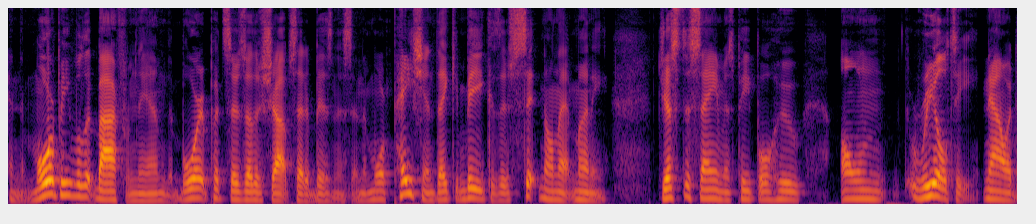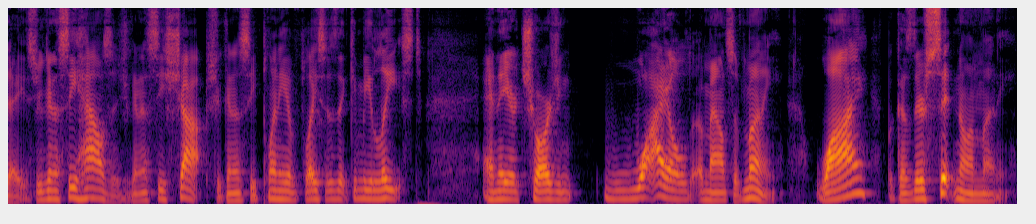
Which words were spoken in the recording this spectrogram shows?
And the more people that buy from them, the more it puts those other shops out of business. And the more patient they can be because they're sitting on that money. Just the same as people who own realty nowadays. You're going to see houses, you're going to see shops, you're going to see plenty of places that can be leased. And they are charging wild amounts of money. Why? Because they're sitting on money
